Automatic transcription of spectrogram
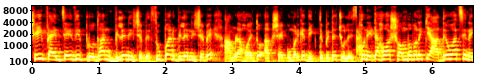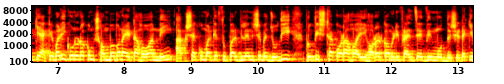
সেই ফ্র্যাঞ্চাইজির প্রধান ভিলেন হিসেবে সুপার ভিলেন হিসেবে আমরা হয়তো অক্ষয় কুমারকে দেখতে পেতে চলেছি। এখন এটা হওয়ার সম্ভাবনা কি আদেও আছে, নাকি একেবারেই কোনো রকম সম্ভাবনা এটা হওয়ার নেই? অক্ষয় কুমারকে সুপার ভিলেন হিসেবে যদি প্রতিষ্ঠা করা হয় এই হরর কমেডি ফ্র্যাঞ্চাইজির মধ্যে, সেটা কি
